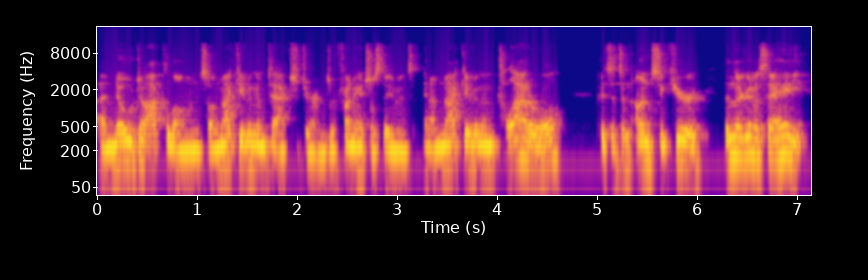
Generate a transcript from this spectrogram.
a no doc loan, so I'm not giving them tax returns or financial statements, and I'm not giving them collateral because it's an unsecured, then they're going to say, hey,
